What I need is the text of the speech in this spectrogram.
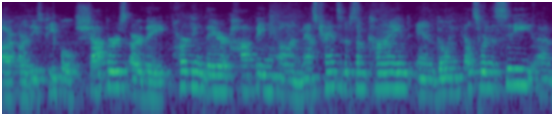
Are, are these people shoppers? Are they parking there, hopping on mass transit of some kind and going elsewhere in the city? Um,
